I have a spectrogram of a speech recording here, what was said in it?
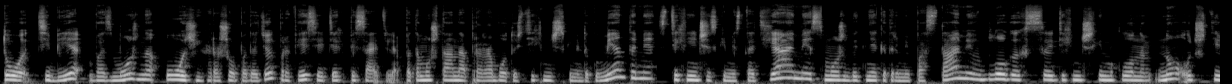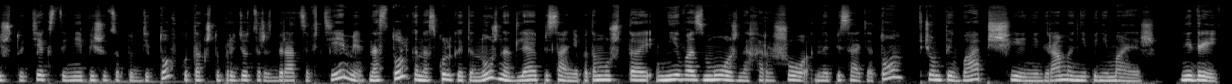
то тебе, возможно, очень хорошо подойдет профессия техписателя, потому что она про работу с техническими документами, с техническими статьями, с, может быть, некоторыми постами в блогах с техническим уклоном, но учти, что тексты не пишутся под диктовку, так что придется разбираться в теме настолько, насколько это нужно для описания, потому что невозможно хорошо написать о том, в чем ты вообще ни грамма не понимаешь. Не дрейф.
